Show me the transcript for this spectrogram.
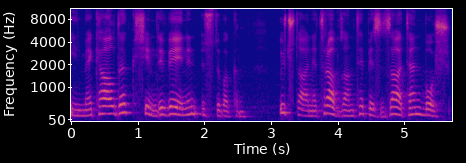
ilmek aldık. Şimdi V'nin üstü bakın. 3 tane trabzan tepesi zaten boş.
